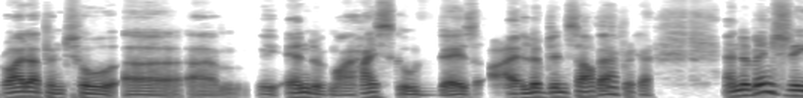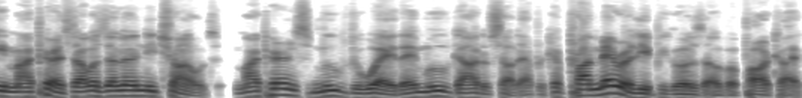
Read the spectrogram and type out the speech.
Right up until uh, um, the end of my high school days, I lived in South Africa. And eventually, my parents, I was an only child, my parents moved away. They moved out of South Africa primarily because of apartheid.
